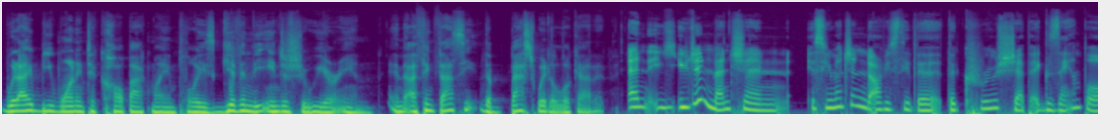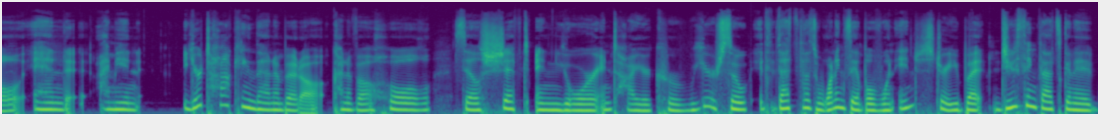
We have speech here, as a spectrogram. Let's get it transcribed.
would I be wanting to call back my employees given the industry we are in? And I think that's the, the best way to look at it. And you did mention so you mentioned obviously the the cruise ship example and I mean you're talking then about a kind of a wholesale shift in your entire career. So that's that's one example of one industry, but do you think that's going to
